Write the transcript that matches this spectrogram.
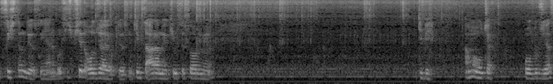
sıçtım diyorsun yani. Bu hiçbir şey de olacağı yok diyorsun. Kimse aramıyor, kimse sormuyor. Gibi. Ama olacak. Olduracağız.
